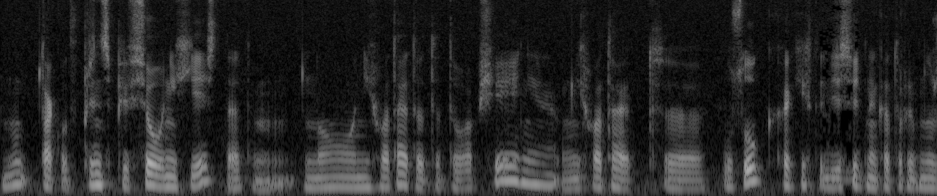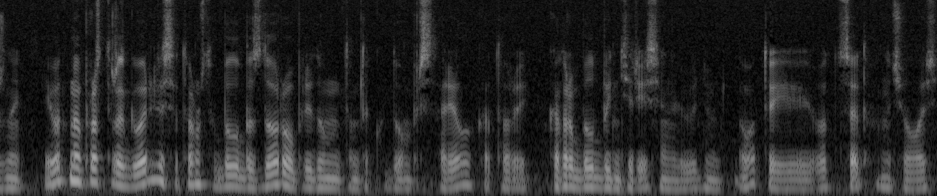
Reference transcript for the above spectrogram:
ну, так вот, в принципе, все у них есть, да, там, но не хватает вот этого общения, не хватает э, услуг каких-то действительно, которые им нужны. И вот мы просто разговорились о том, что было бы здорово придумать там такой дом престарелых, который, который был бы интересен людям. Вот и вот с этого началось.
